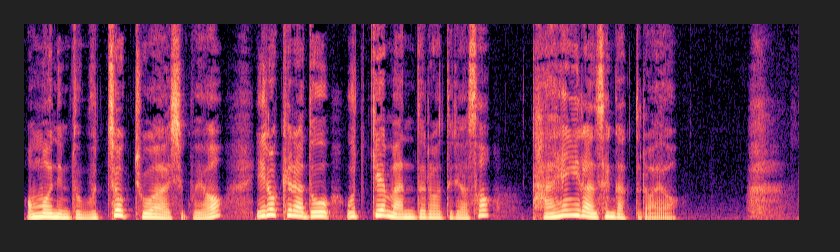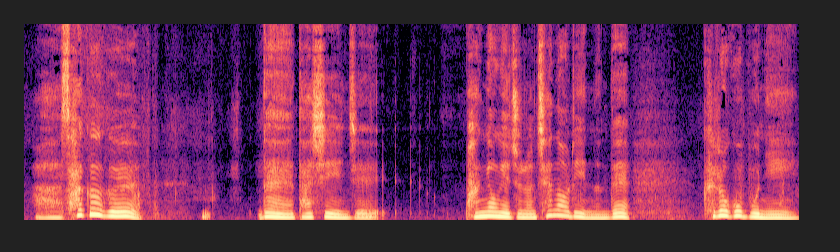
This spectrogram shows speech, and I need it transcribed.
어머님도 무척 좋아하시고요. 이렇게라도 웃게 만들어 드려서 다행이란 생각 들어요. 아, 사극을, 네, 다시 이제 방영해주는 채널이 있는데, 그러고 보니,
